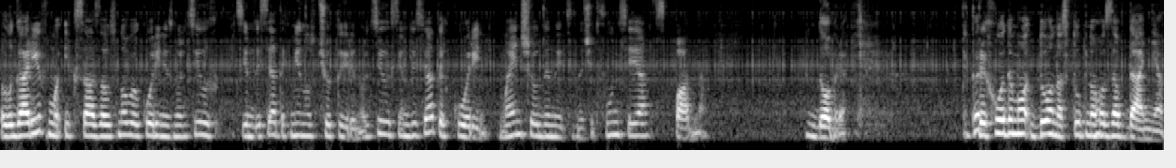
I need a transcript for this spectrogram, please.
Логарифм х за основою корінь із 0,7 мінус 4. 0,7 корінь менше одиниці, значить функція спадна. Добре. Переходимо до наступного завдання.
